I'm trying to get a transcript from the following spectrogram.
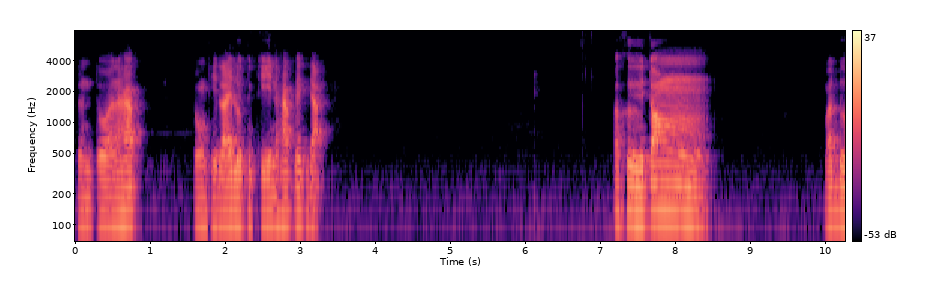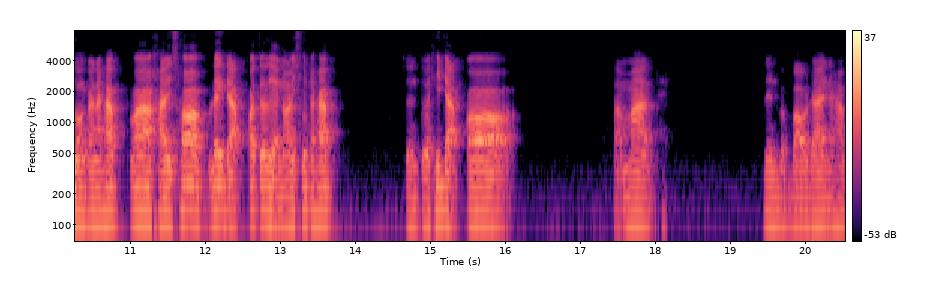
ส่วนตัวนะครับ ตรงทีไลท์หลุดทุกทีนะครับ เลขดับ ก็คือต้องวัดดวงกันนะครับ ว่าใครชอบเลขดับก็จะเหลือน้อยชุดนะครับ ส่วนตัวที่ดับก็สามารถเล่นเบาๆได้นะครับ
